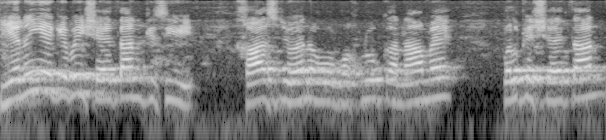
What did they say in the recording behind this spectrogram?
یہ نہیں ہے کہ بھئی شیطان کسی خاص جو ہے نا وہ مخلوق کا نام ہے، بلکہ شیطان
